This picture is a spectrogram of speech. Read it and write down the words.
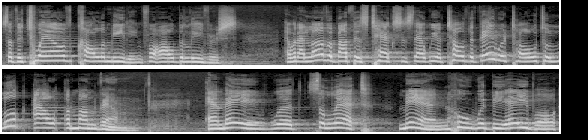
So the 12 call a meeting for all believers. And what I love about this text is that we are told that they were told to look out among them and they would select men who would be able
